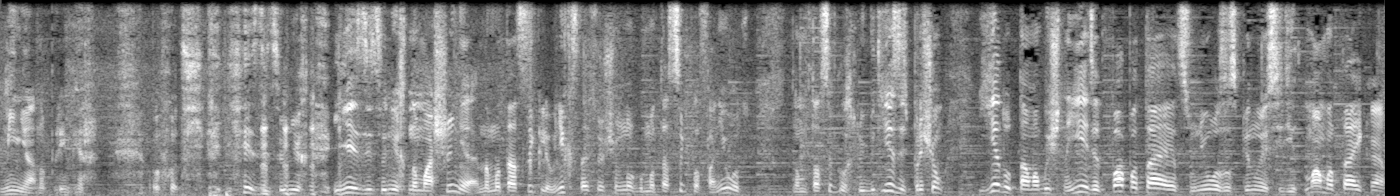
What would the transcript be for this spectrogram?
меня, например. Вот. Ездить у них, ездить у них на машине, на мотоцикле. У них, кстати, очень много мотоциклов. Они вот на мотоциклах любят ездить. Причем едут там обычно, едет папа таец, у него за спиной сидит мама тайка.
